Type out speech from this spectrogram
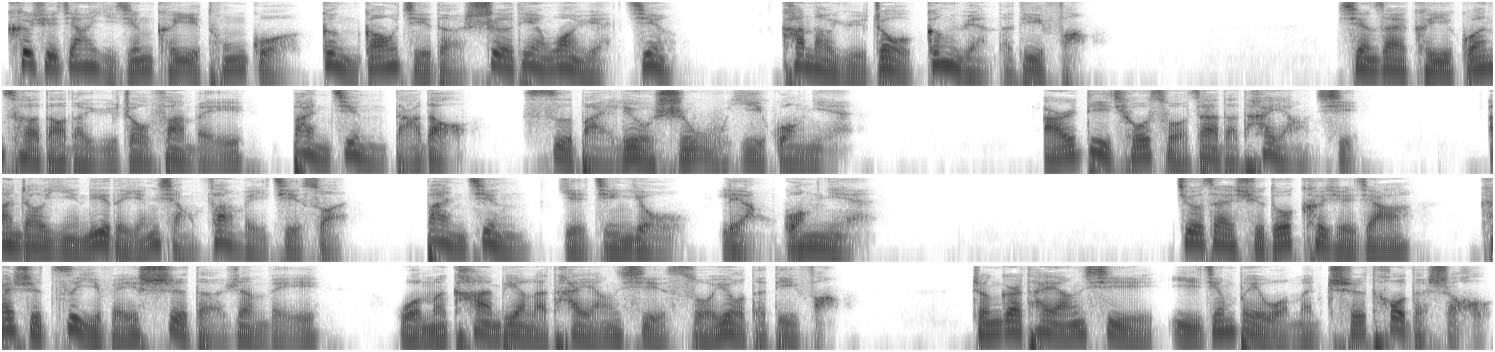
科学家已经可以通过更高级的射电望远镜，看到宇宙更远的地方。现在可以观测到的宇宙范围半径达到四百六十五亿光年，而地球所在的太阳系，按照引力的影响范围计算，半径也仅有两光年。就在许多科学家开始自以为是地认为我们看遍了太阳系所有的地方，整个太阳系已经被我们吃透的时候，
